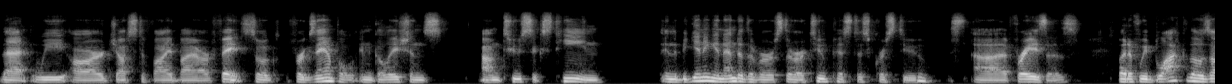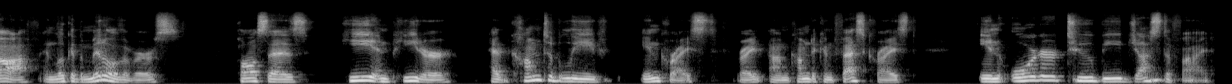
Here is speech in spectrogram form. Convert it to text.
that we are justified by our faith. So, for example, in Galatians um, 216, in the beginning and end of the verse, there are two pistis Christou uh, phrases. But if we block those off and look at the middle of the verse, Paul says, He and Peter had come to believe in Christ, right? Um, come to confess Christ in order to be justified.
